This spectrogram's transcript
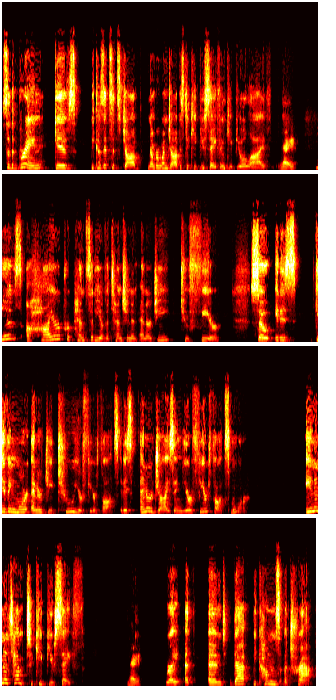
so the brain gives, because it's its job, number one job is to keep you safe and keep you alive. Right. gives a higher propensity of attention and energy to fear. So it is giving more energy to your fear thoughts. It is energizing your fear thoughts more in an attempt to keep you safe. Right. Right. And, and that becomes a trap.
